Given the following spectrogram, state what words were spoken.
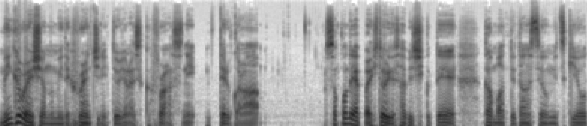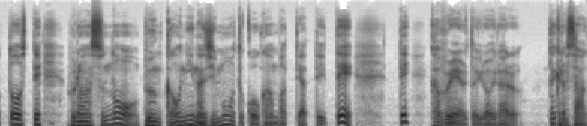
ミグレーションの身でフレンチに行ってるじゃないですか、フランスに。行ってるから、そこでやっぱり一人で寂しくて頑張って男性を見つけようとしてフランスの文化に馴染もうとこう頑張ってやっていてでガブリエルといろいろある。だけどさ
